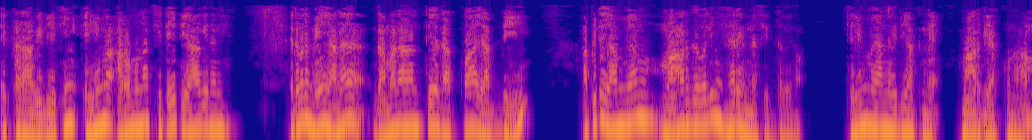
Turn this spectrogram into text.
එක්තරා විදියකින් එහෙම අරමුණක් හිතේ තියාගෙනනේ. එතකොට මේ යන ගමනාන්තය දක්වා යද්දී අපිට යම් යම් මාර්ගවලින් හැරෙන්න සිද්ධ වෙනවා. කෙලින්ම යන්න විදියක් නැහැ. මාර්ගයක් වුණාම.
